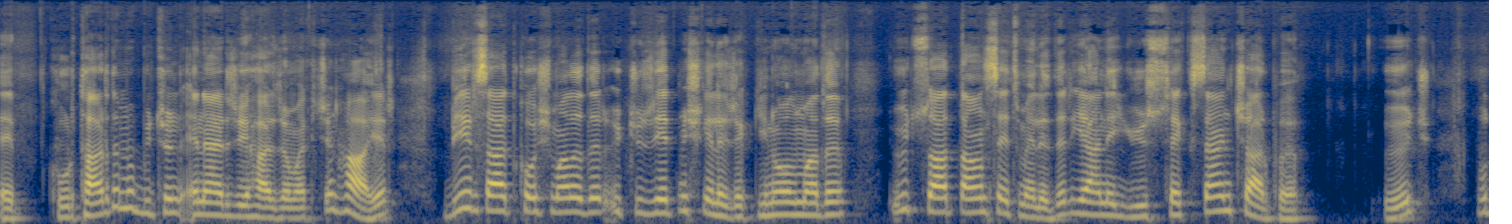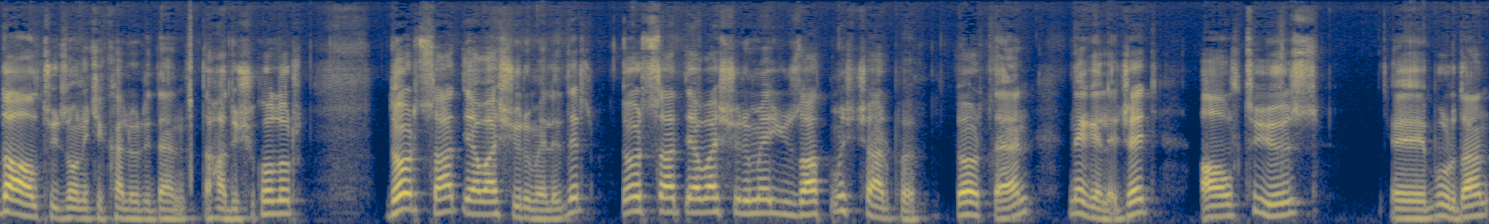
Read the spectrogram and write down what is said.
E, kurtardı mı bütün enerjiyi harcamak için? Hayır. 1 saat koşmalıdır. 370 gelecek yine olmadı. 3 saat dans etmelidir. Yani 180 çarpı 3. Bu da 612 kaloriden daha düşük olur. 4 saat yavaş yürümelidir. 4 saat yavaş yürüme 160 çarpı 4'ten ne gelecek? 600 e, buradan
